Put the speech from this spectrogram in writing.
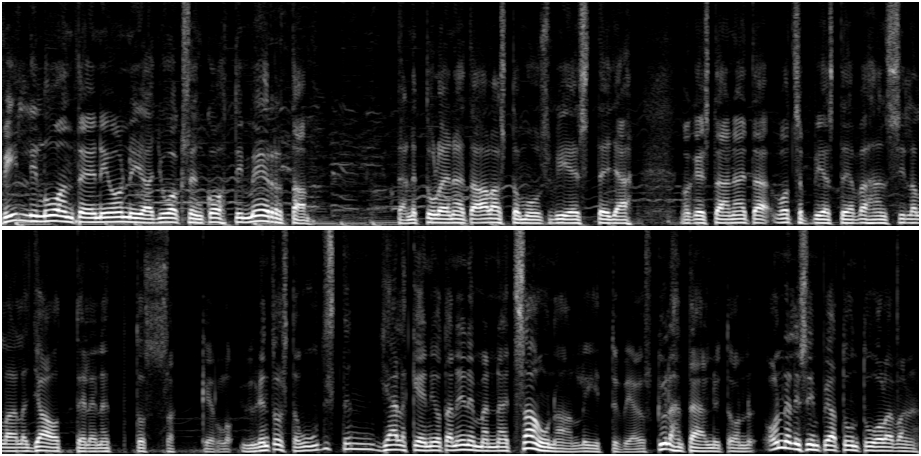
Villi luonteeni on ja juoksen kohti merta. Tänne tulee näitä alastomuusviestejä. Oikeastaan näitä WhatsApp-viestejä vähän sillä lailla jaottelen, että tuossa kello 11 uutisten jälkeen niin otan enemmän näitä saunaan liittyviä. Jos kyllähän täällä nyt on onnellisimpia tuntuu olevan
